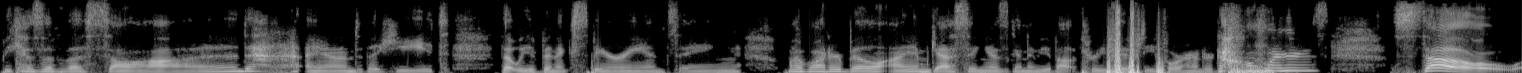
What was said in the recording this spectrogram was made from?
because of the sod and the heat that we've been experiencing, my water bill, I am guessing, is going to be about $350, $400. So,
